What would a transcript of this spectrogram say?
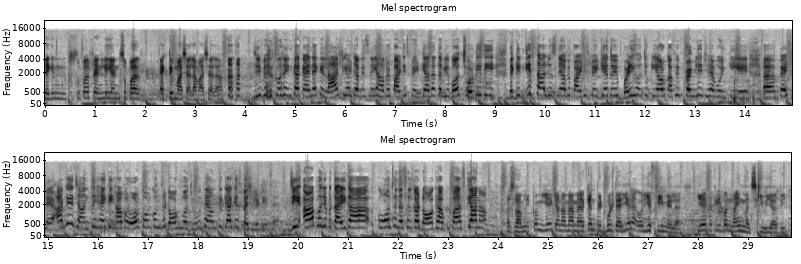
लेकिन super friendly and super active माशाल्लाह माशाल्लाह। जी, बिल्कुल, इनका कहना है कि लास्ट ईयर जब इसने यहाँ पर पार्टिसिपेट किया था, तब ये बहुत छोटी थी, लेकिन इस साल जो इसने यहाँ पे पार्टिसिपेट किया तो ये बड़ी हो चुकी है और काफ़ी फ्रेंडली जो है वो इनकी ये पेट है। आगे जानते हैं कि यहाँ पर और कौन कौन से डॉग मौजूद हैं, उनकी क्या क्या स्पेशलिटीज़ हैं? जी, आप मुझे बताइएगा, कौन से नस्ल का डॉग है आपके पास? क्या नाम है? वालेकुम, ये क्या नाम है? अमेरिकन पिटबुल टेरियर है और ये फीमेल है। ये तकरीबन नाइन मंथ्स की हुई है अभी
